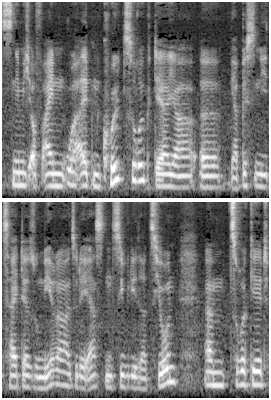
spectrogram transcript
es nämlich auf einen uralten Kult zurück, der ja, äh, ja bis in die Zeit der Sumerer, also der ersten Zivilisation, ähm, zurückgeht.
